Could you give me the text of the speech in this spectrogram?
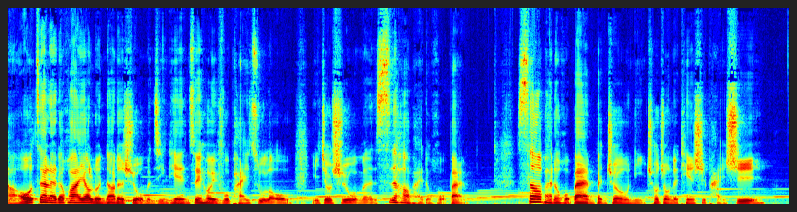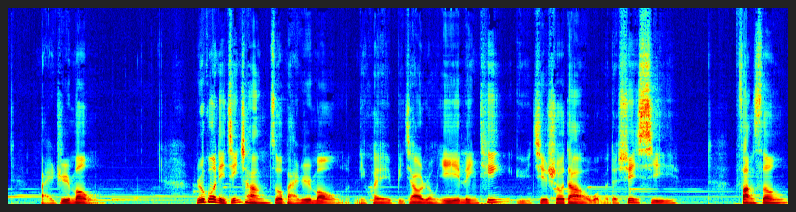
好，再来的话，要轮到的是我们今天最后一副牌组喽，也就是我们四号牌的伙伴。四号牌的伙伴，本周你抽中的天使牌是白日梦。如果你经常做白日梦，你会比较容易聆听与接收到我们的讯息。放松，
